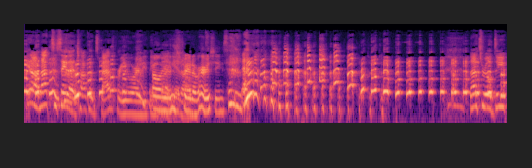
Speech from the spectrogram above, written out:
you know, not to say that chocolate's bad for you or anything. oh, but, yeah, straight know. up Hershey's. That's real deep.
